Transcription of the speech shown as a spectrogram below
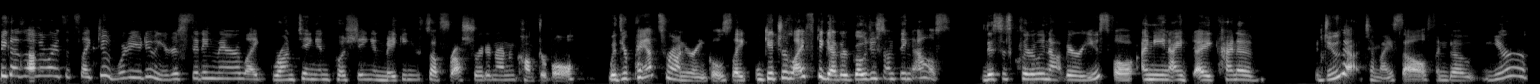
Because otherwise, it's like, dude, what are you doing? You're just sitting there, like grunting and pushing and making yourself frustrated and uncomfortable with your pants around your ankles. Like, get your life together, go do something else. This is clearly not very useful. I mean, I, I kind of do that to myself and go, you're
